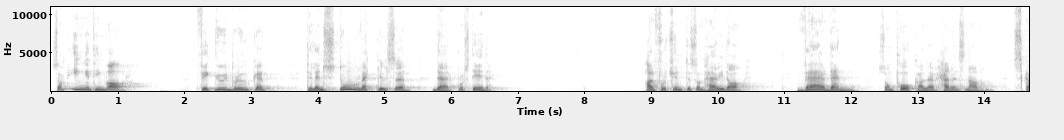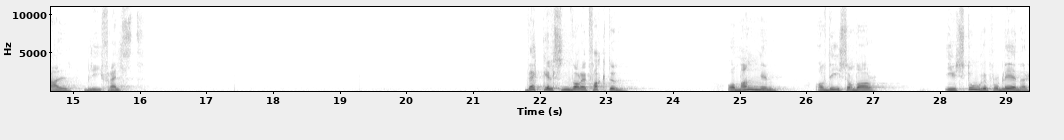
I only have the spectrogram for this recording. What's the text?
som ingenting var, fikk Gud bruke til en stor vekkelse der på stedet. Han forkynte som her i dag. Vær den som påkaller Herrens navn, skal bli frelst. Vekkelsen var et faktum. Og mange av de som var i store problemer,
